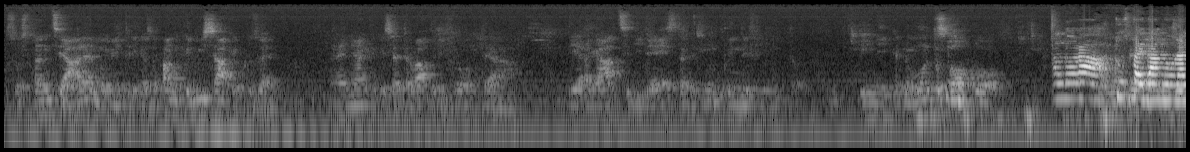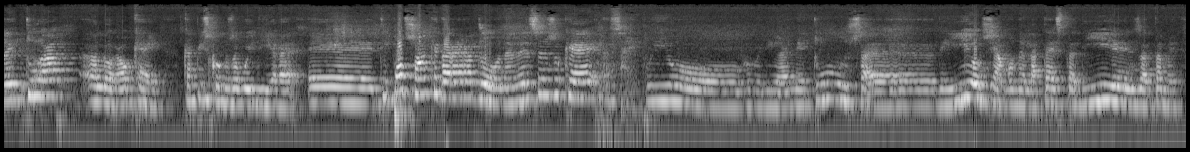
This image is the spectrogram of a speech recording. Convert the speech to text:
sostanziale al movimento di Casa Pound che lui sa che cos'è, non è neanche che si è trovato di fronte a dei ragazzi di destra di sviluppo indefinito, quindi credo molto sì. poco allora, tu stai dando una lettura, allora ok, capisco cosa vuoi dire, eh, ti posso anche dare ragione, nel senso che, sai, poi io, come dire, né tu né io siamo nella testa di esattamente.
